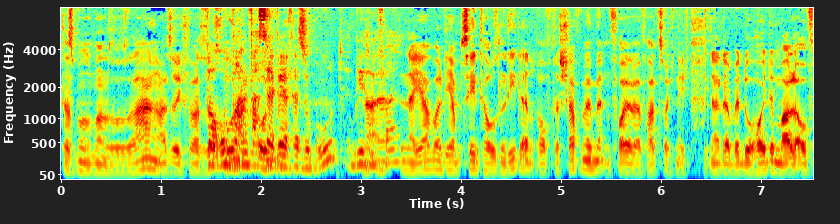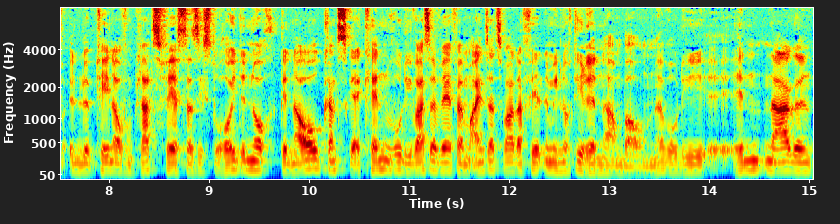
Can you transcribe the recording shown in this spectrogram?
Das muss man so sagen. Also ich war so Warum waren Wasserwerfer so gut in diesem na, Fall? Naja, weil die haben 10.000 Liter drauf. Das schaffen wir mit einem Feuerwehrfahrzeug nicht. Na, wenn du heute mal auf, in Lübten auf dem Platz fährst, da siehst du heute noch genau, kannst du erkennen, wo die Wasserwerfer im Einsatz war. Da fehlt nämlich noch die Rinde am Baum, ne, wo die hinnageln.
